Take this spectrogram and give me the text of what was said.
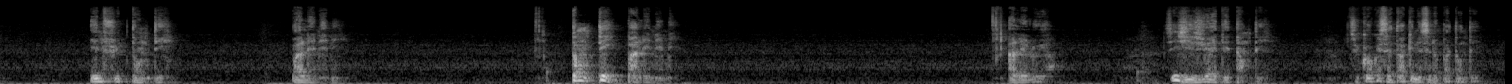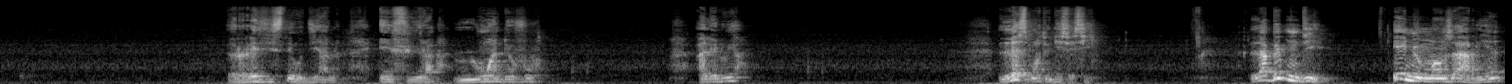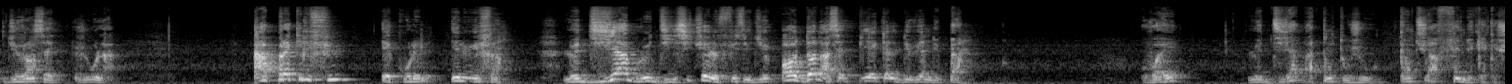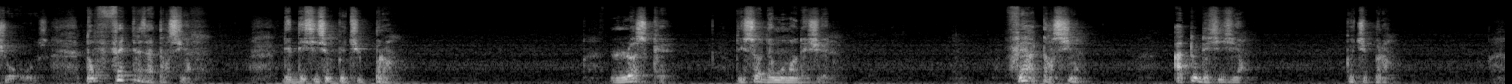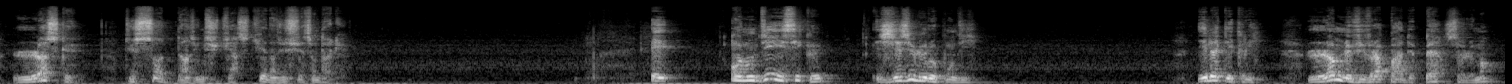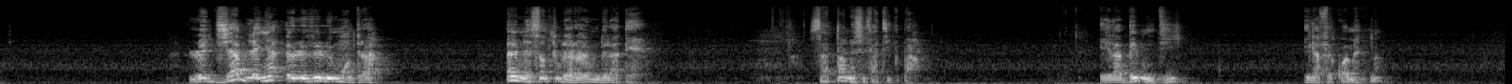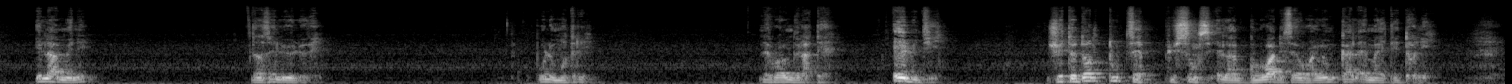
il fut tenté par l'ennemi. Tenté par l'ennemi. Alléluia. Si Jésus a été tenté, tu crois que c'est toi qui ne serais pas tenté? Résistez au diable et fuira loin de vous. Alléluia. Laisse-moi te dire ceci. La Bible nous dit, il ne mangea rien durant ces jours-là. Après qu'il fut écoulé, il lui faim. Le diable lui dit, si tu es le Fils de Dieu, ordonne à cette pierre qu'elle devienne du pain. Vous voyez, le diable attend toujours quand tu as faim de quelque chose. Donc fais très attention des décisions que tu prends lorsque tu sors d'un moment de jeûne. Fais attention à toute décision que tu prends. Lorsque tu sors dans une situation, tu es dans une situation donnée. Et on nous dit ici que Jésus lui répondit, il est écrit, l'homme ne vivra pas de pain seulement. Le diable l'ayant élevé lui montra un instant tous les royaumes de la terre. Satan ne se fatigue pas. Et la Bible dit, il a fait quoi maintenant? Il l'a amené dans un lieu élevé pour lui montrer les royaumes de la terre. Et il lui dit, je te donne toutes ces puissances et la gloire de ces royaumes car elle m'a été donnée.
